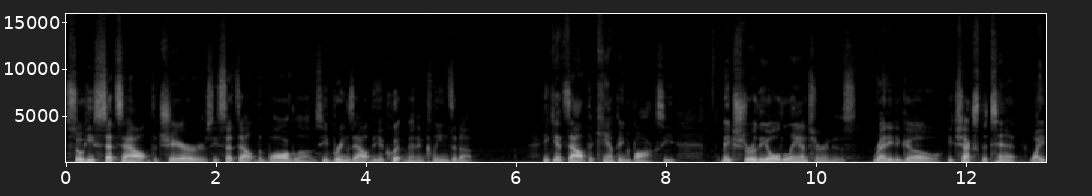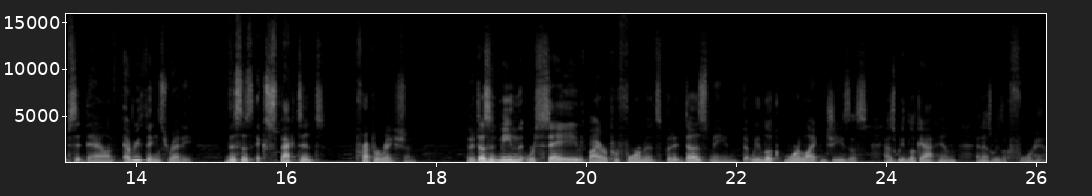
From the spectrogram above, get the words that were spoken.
So he sets out the chairs, he sets out the ball gloves, he brings out the equipment and cleans it up. He gets out the camping box, he makes sure the old lantern is ready to go. He checks the tent, wipes it down, everything's ready. This is expectant preparation. And it doesn't mean that we're saved by our performance, but it does mean that we look more like Jesus as we look at him and as we look for him.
